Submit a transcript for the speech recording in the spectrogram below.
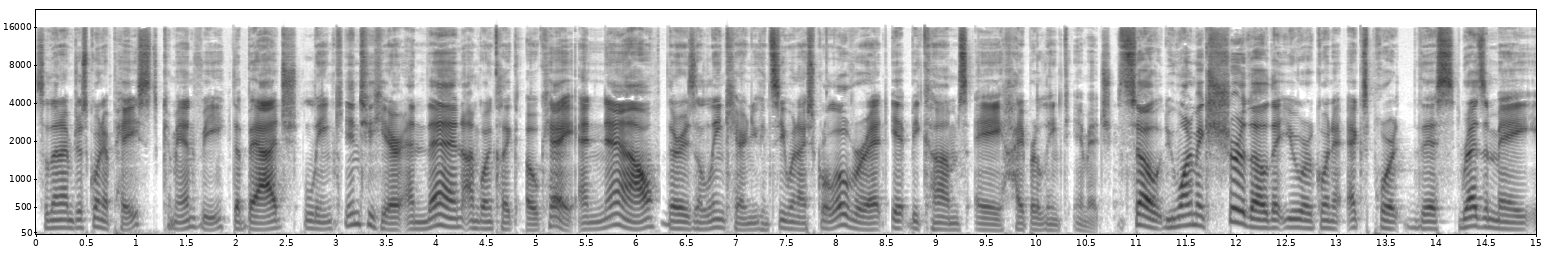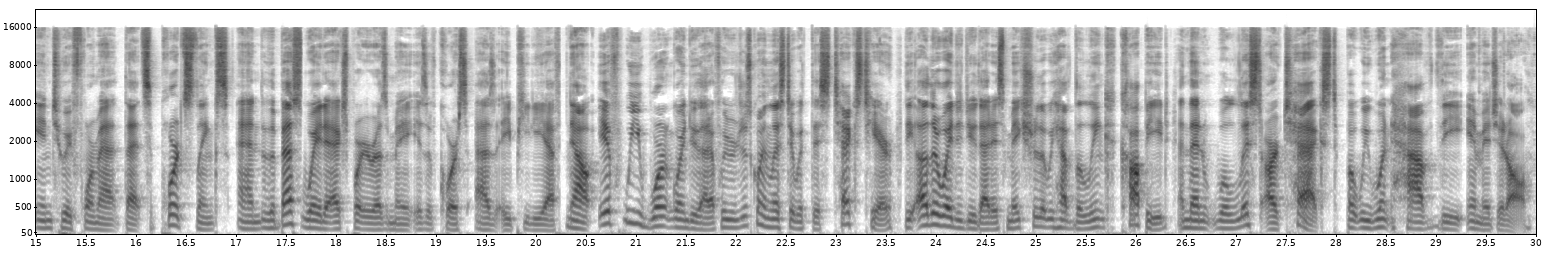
So then I'm just going to paste Command V, the badge link into here, and then I'm going to click OK. And now there is a link here, and you can see when I scroll over it, it becomes a hyperlinked image. So you want to make sure though that you are going to export this resume into a format that supports links. And the best way to export your resume is of course as a PDF. Now, if we weren't going to do that, if we were just going to list it with this text here, the other way to do that is make sure that we have the link copied and then we'll list our text, but we wouldn't have the image at all.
